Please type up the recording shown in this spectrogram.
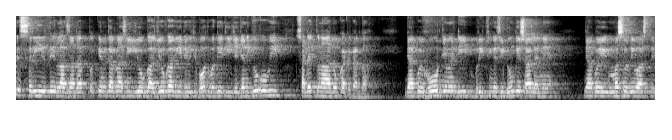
ਤੇ ਸਰੀਰ ਦੇ ਇਲਾਜਾਂ ਦਾ ਪ- ਕਿਵੇਂ ਕਰਨਾ ਸੀ? ਯੋਗਾ ਯੋਗਾ ਵੀ ਇਹਦੇ ਵਿੱਚ ਬਹੁਤ ਵਧੀਆ ਚੀਜ਼ ਹੈ, ਜਾਣੀ ਕਿ ਉਹ ਵੀ ਸਾਡੇ ਤਣਾਅ ਨੂੰ ਘੱਟ ਕਰਦਾ। ਜਾਂ ਕੋਈ ਹੋਰ ਜਿਵੇਂ ਡੀਪ ਬਰੀਥਿੰਗ ਅਸੀਂ ਡੂੰਘੇ ਸਾਹ ਲੈਂਦੇ ਆ ਜਾਂ ਕੋਈ ਮਸਲ ਦੇ ਵਾਸਤੇ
